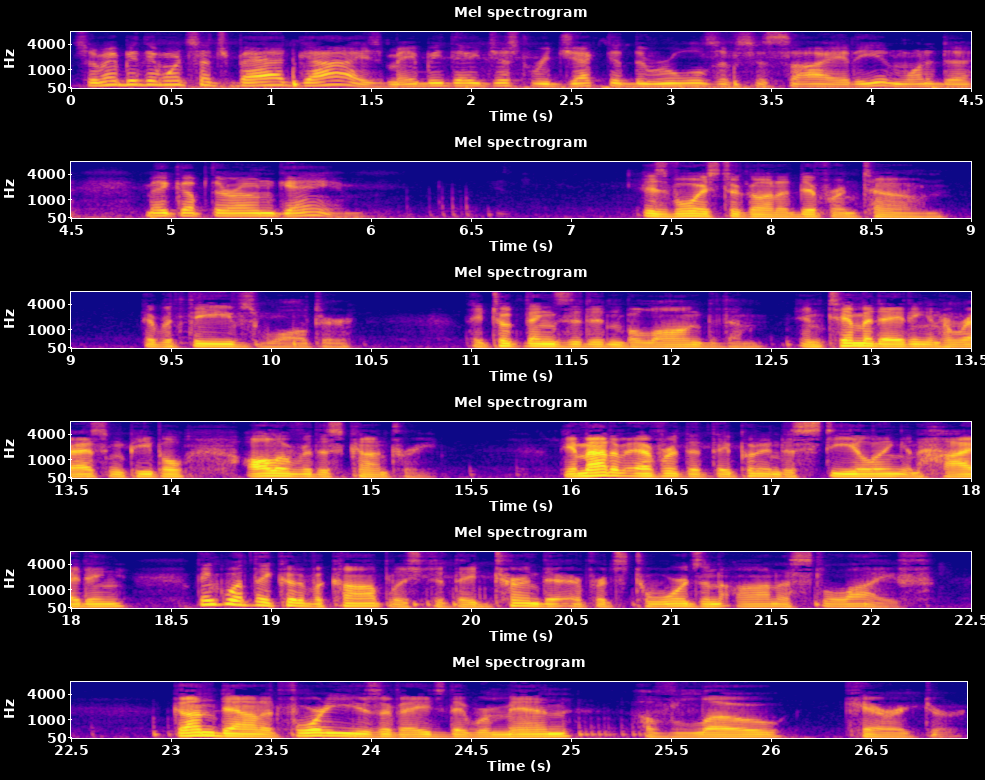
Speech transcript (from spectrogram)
So maybe they weren't such bad guys. Maybe they just rejected the rules of society and wanted to make up their own game. His voice took on a different tone. They were thieves, Walter. They took things that didn't belong to them, intimidating and harassing people all over this country. The amount of effort that they put into stealing and hiding, think what they could have accomplished if they'd turned their efforts towards an honest life. Gunned down at 40 years of age, they were men of low character,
